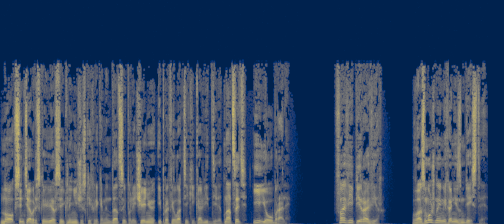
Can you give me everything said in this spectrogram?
Но в сентябрьской версии клинических рекомендаций по лечению и профилактике COVID-19 ее убрали. Фавипиравир. Возможный механизм действия.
